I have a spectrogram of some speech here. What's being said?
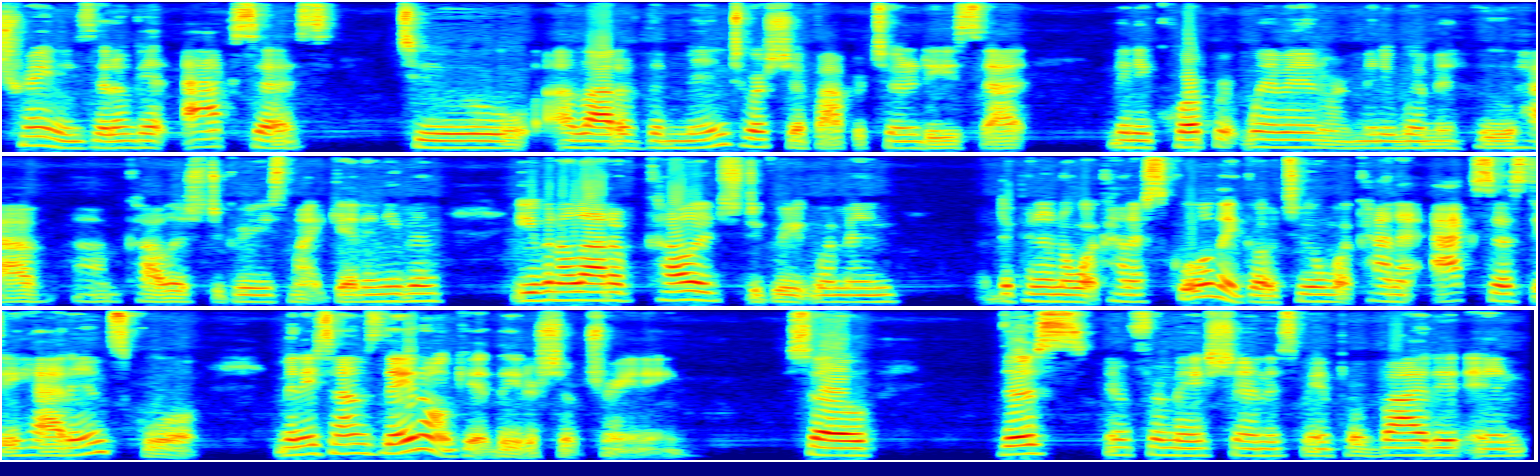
trainings. They don't get access to a lot of the mentorship opportunities that many corporate women or many women who have um, college degrees might get and even even a lot of college degree women depending on what kind of school they go to and what kind of access they had in school. Many times they don't get leadership training. So this information is being provided in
